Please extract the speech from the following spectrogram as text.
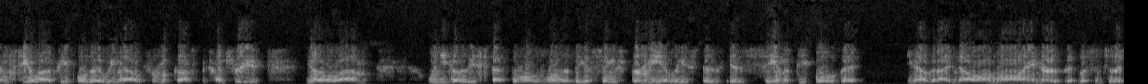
and see a lot of people that we know from across the country. You know, um, when you go to these festivals, one of the biggest things for me, at least, is is seeing the people that you know that I know online or that listen to the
